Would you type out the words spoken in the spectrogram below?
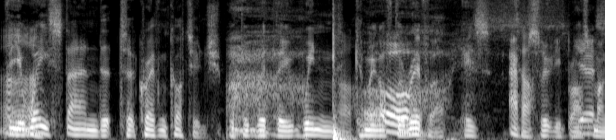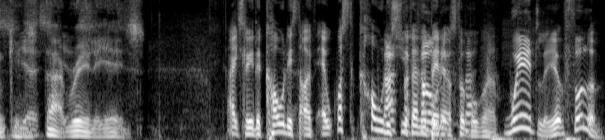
The Ah. away stand at uh, Craven Cottage with the, with the wind coming off the Oh, river is absolutely brass Yes, monkeys. yes, that yes. really is. Actually, the coldest I've. What's the coldest That's you've the ever been at a football That- ground? Weirdly, at Fulham.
